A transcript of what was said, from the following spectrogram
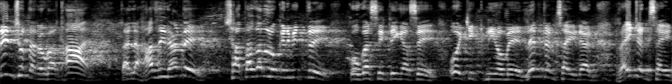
তিনশো তেরো গা থায়, তাহলে হাজিরহাটে সাত হাজার লোকের ভিতরে কোগা সিটিং আছে ঐকিক নিয়মে left hand side and right hand side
